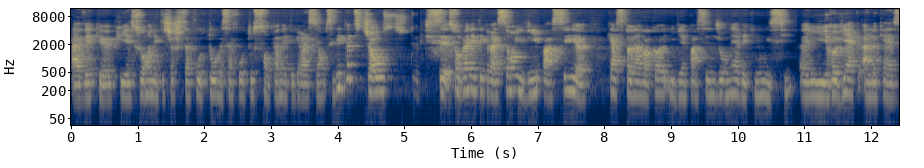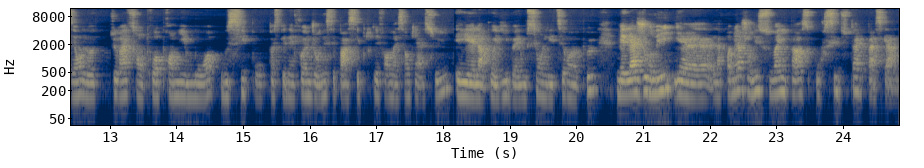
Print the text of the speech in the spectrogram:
Avec, euh, puis souvent, on été chercher sa photo, mais sa photo, c'est son plan d'intégration. C'est des petites choses. Puis son plan d'intégration, il vient passer quand c'est un avocat, il vient passer une journée avec nous ici? Euh, il revient à, l'occasion durant son trois premiers mois aussi pour parce que des fois une journée c'est passé pour toutes les formations qu'il a à suivre. Et euh, l'employé ben aussi on l'étire un peu. Mais la journée euh, la première journée souvent il passe aussi du temps avec Pascal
